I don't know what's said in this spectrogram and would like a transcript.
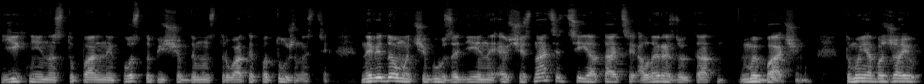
їхній наступальний поступ і щоб демонструвати потужності. Невідомо, чи був задіяний F-16 в цій атаці, але результат ми бачимо. Тому я бажаю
